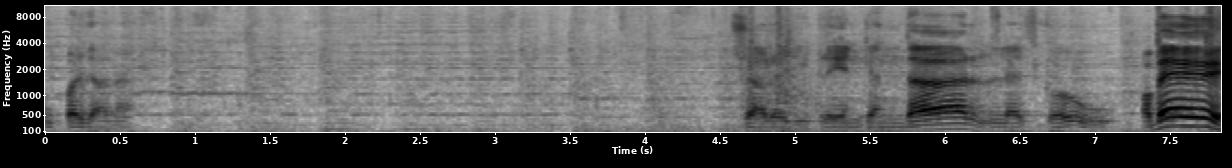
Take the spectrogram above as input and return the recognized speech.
ऊपर जाना है. चलो जी ट्रेन के अंदर लेट्स गो अबे!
